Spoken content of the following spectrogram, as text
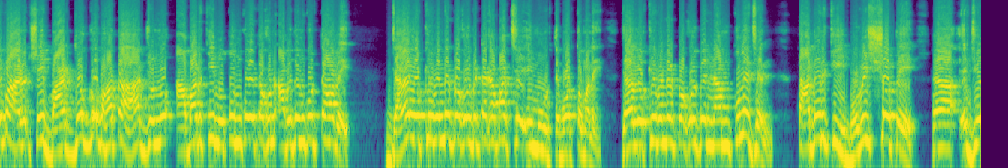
এবার সেই বার্ধক্য ভাতার জন্য আবার কি নতুন করে তখন আবেদন করতে হবে? যারা লক্ষ্মীর ভান্ডার প্রকল্পের টাকা পাচ্ছে এই মুহূর্তে, বর্তমানে। যারা লক্ষ্মীর ভান্ডার প্রকল্পের নাম তুলেছেন, তাদের কি ভবিষ্যতে যে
